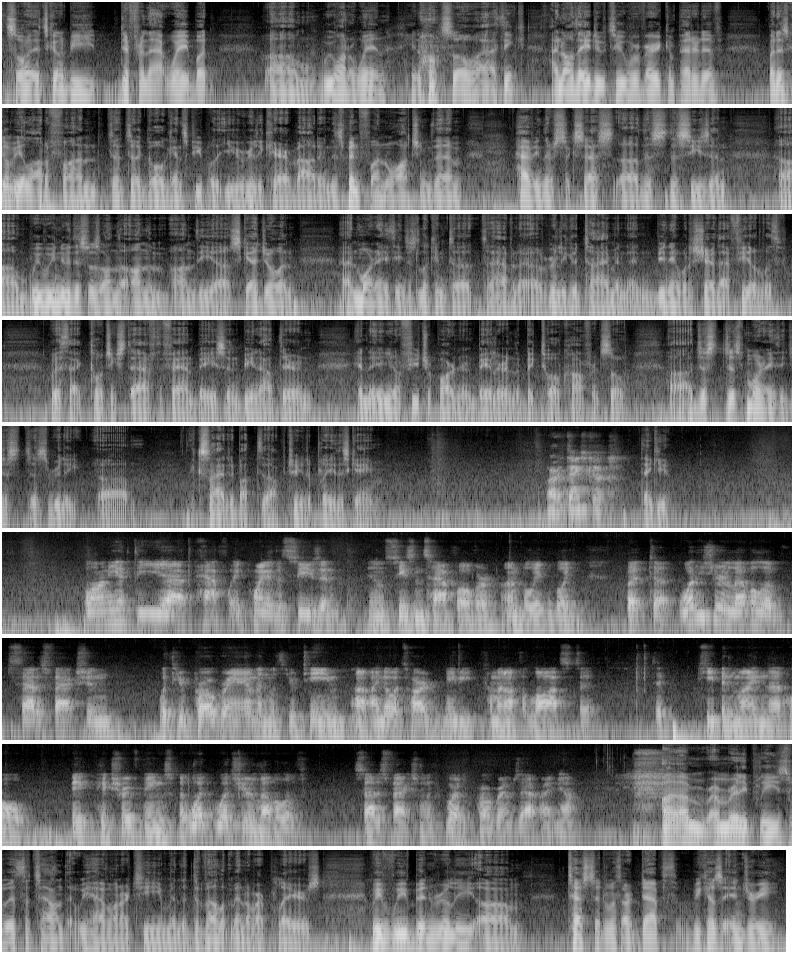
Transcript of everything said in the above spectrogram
so it's going to be different that way, but um, we want to win, you know. So I think I know they do too. We're very competitive, but it's going to be a lot of fun to, to go against people that you really care about. And it's been fun watching them having their success uh, this this season. Uh, we, we knew this was on the on the on the uh, schedule, and, and more than anything, just looking to, to having a, a really good time and, and being able to share that field with with that coaching staff, the fan base, and being out there and and you know future partner in Baylor in the Big 12 conference. So uh, just just more than anything, just just really um, excited about the opportunity to play this game. All right, thanks, coach. Thank you. Kalani, at the uh, halfway point of the season, you know, season's half over, unbelievably. But uh, what is your level of satisfaction with your program and with your team? Uh, I know it's hard, maybe coming off a loss, to to keep in mind the whole big picture of things. But what what's your level of satisfaction with where the program's at right now? I'm I'm really pleased with the talent that we have on our team and the development of our players. We've we've been really um, tested with our depth because of injury.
